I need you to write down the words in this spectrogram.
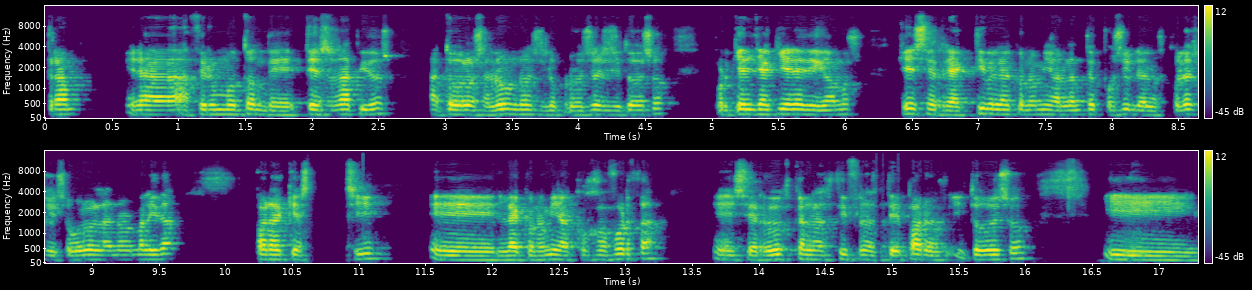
Trump, era hacer un montón de test rápidos a todos los alumnos y los profesores y todo eso, porque él ya quiere, digamos, que se reactive la economía lo antes posible en los colegios y se vuelva a la normalidad para que así eh, la economía coja fuerza, eh, se reduzcan las cifras de paros y todo eso y,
